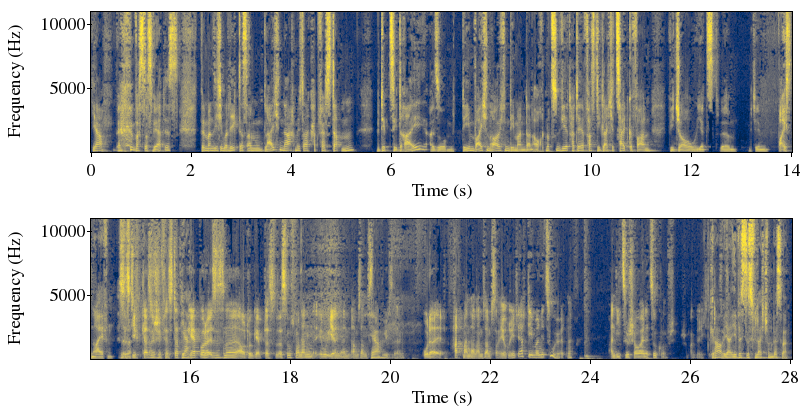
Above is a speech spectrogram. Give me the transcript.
Ja, was das wert ist, wenn man sich überlegt, dass am gleichen Nachmittag hat Verstappen mit dem C3, also mit dem weichen Reifen, den man dann auch nutzen wird, hat er fast die gleiche Zeit gefahren wie Joe jetzt ähm, mit dem weißen Reifen. Ist es die klassische Verstappen-Gap oder ist es eine Auto-Gap? Das, das muss man dann eruieren dann am Samstag, Ja. würde ich sagen. Oder hat man dann am Samstag je nachdem man nicht zuhört, ne? An die Zuschauer in der Zukunft. Schon mal gerichtet. Genau, ja, ihr wisst es vielleicht schon besser.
